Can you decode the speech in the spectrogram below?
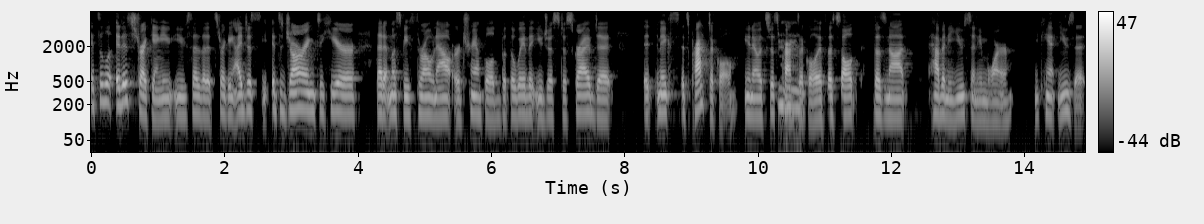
It's a it is striking. You you said that it's striking. I just it's jarring to hear that it must be thrown out or trampled, but the way that you just described it, it makes it's practical you know it's just mm-hmm. practical. If the salt does not have any use anymore you can't use it.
